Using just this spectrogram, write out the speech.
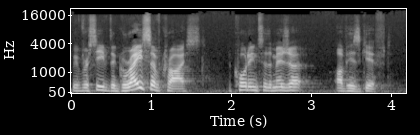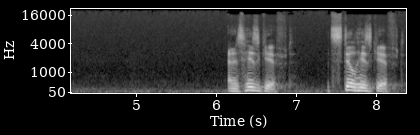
We've received the grace of Christ according to the measure of his gift. And it's his gift. It's still his gift.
